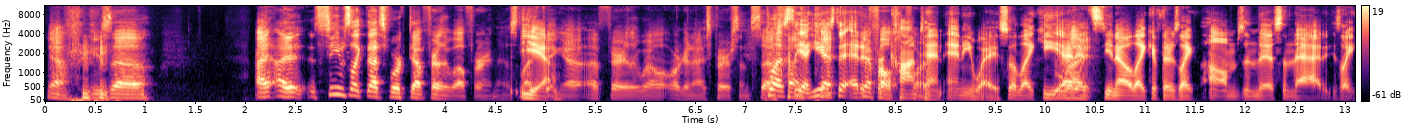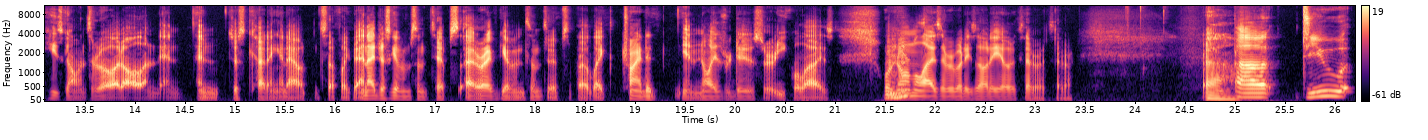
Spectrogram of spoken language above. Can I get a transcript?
yeah. He's uh, I, I, it seems like that's worked out fairly well for him as like yeah. being a, a, fairly well organized person. So plus, yeah, he has to edit for content for anyway. So like he edits, right. you know, like if there's like ums and this and that, he's like he's going through it all and, and and just cutting it out and stuff like that. And I just give him some tips, or I've given some tips about like trying to you know, noise reduce or equalize or mm-hmm. normalize everybody's audio, et cetera, et cetera. Uh, uh do you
